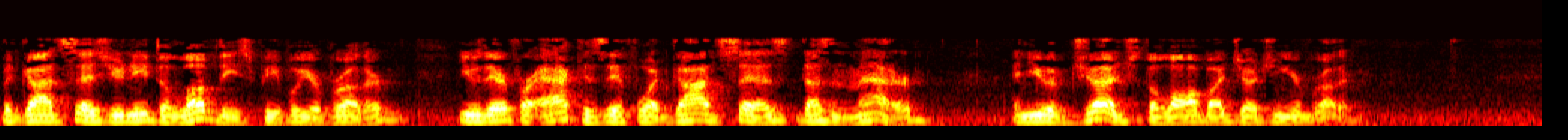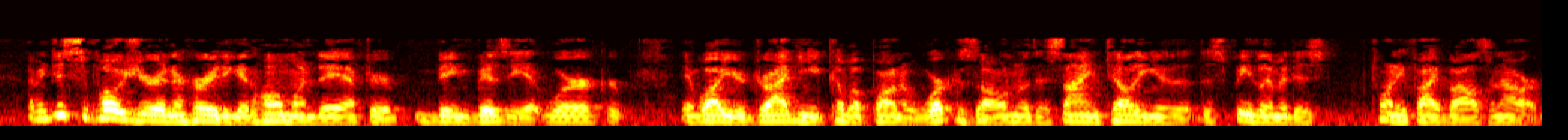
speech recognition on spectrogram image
but God says you need to love these people, your brother. You therefore act as if what God says doesn't matter, and you have judged the law by judging your brother. I mean, just suppose you're in a hurry to get home one day after being busy at work, or, and while you're driving, you come upon a work zone with a sign telling you that the speed limit is 25 miles an hour.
